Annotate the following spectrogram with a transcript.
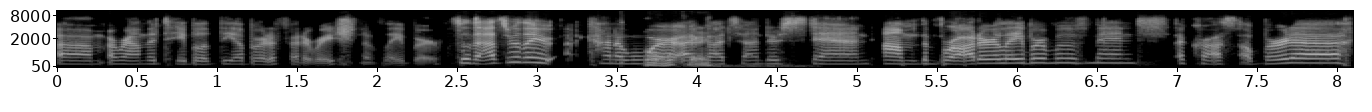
um, around the table at the Alberta Federation of Labor. So that's really kind of where I okay. got to understand um, the broader labor movement across Alberta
